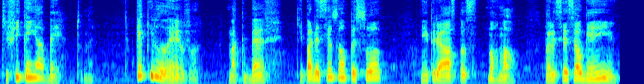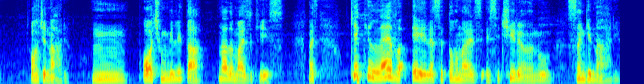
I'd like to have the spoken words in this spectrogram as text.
que fica em aberto. Né? O que é que leva Macbeth, que parecia ser uma pessoa entre aspas, normal. Parecia ser alguém ordinário. Um ótimo militar, nada mais do que isso. Mas que é que leva ele a se tornar esse, esse tirano sanguinário?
